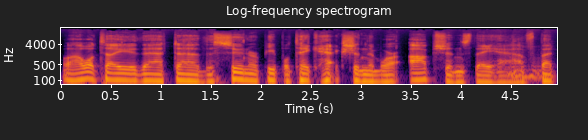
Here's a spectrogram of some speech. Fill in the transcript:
Well, I will tell you that uh, the sooner people take action, the more options they have. Mm-hmm. But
